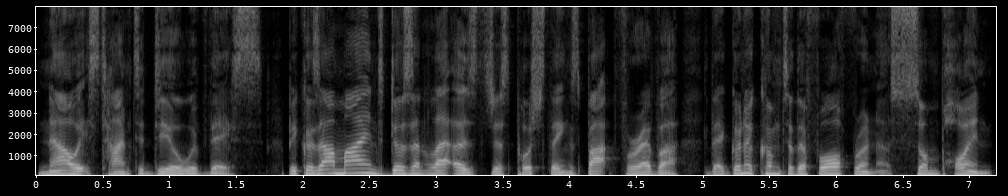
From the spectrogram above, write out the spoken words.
now it's time to deal with this. Because our mind doesn't let us just push things back forever. They're going to come to the forefront at some point.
